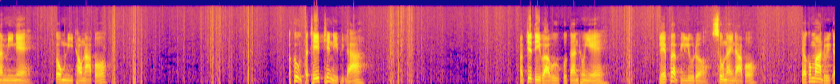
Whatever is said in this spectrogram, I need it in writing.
နာမည်နဲ့ကုမ္ပဏီထောင်တာပေါ့အခုတထေးဖြစ်နေပြီလားမဖြစ်သေးပါဘူးကိုတန်းထွန်းရဲ့လဲပတ်ပြီလို့တော့ဆိုနိုင်တာပေါ့ယောက်ျမတွေက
